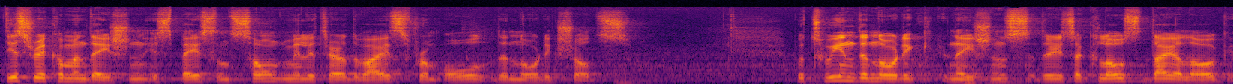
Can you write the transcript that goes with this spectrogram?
This recommendation is based on sound military advice from all the Nordic CHODs. Between the Nordic nations, there is a close dialogue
